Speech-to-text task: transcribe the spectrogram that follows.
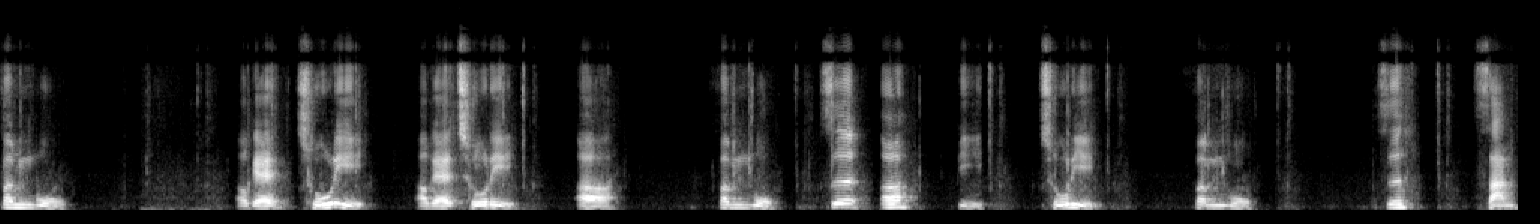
分母，OK 处理，OK 处理，呃分母是二比处理分母是三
